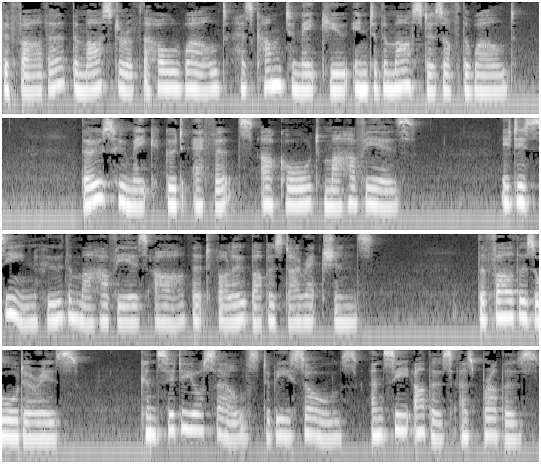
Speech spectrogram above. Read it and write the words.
The Father, the Master of the whole world, has come to make you into the masters of the world. Those who make good efforts are called Mahavirs. It is seen who the Mahavirs are that follow Baba's directions. The Father's order is Consider yourselves to be souls and see others as brothers.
